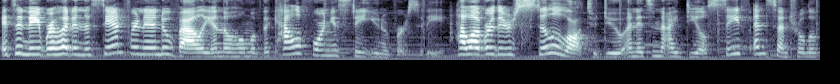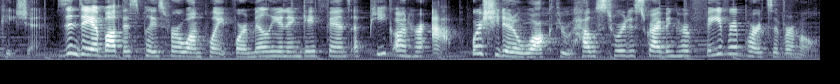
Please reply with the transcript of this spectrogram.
It's a neighborhood in the the San Fernando Valley and the home of the California State University. However, there's still a lot to do and it's an ideal safe and central location. Zendaya bought this place for 1.4 million and gave fans a peek on her app, where she did a walkthrough house tour describing her favorite parts of her home.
